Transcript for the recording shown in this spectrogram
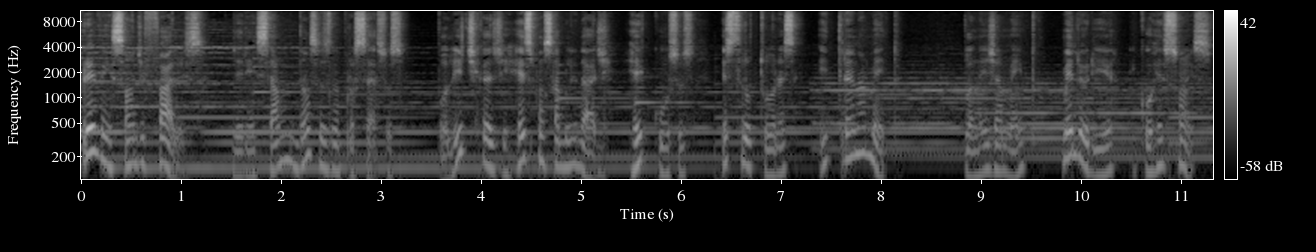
prevenção de falhas, gerenciar mudanças nos processos, políticas de responsabilidade, recursos, estruturas e treinamento, planejamento, melhoria e correções,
